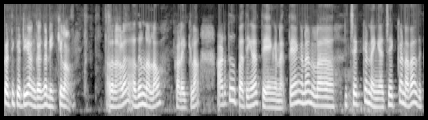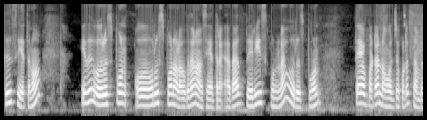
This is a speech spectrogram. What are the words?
கட்டி கட்டி அங்கங்கே நிற்கலாம் அதனால் அதுவும் நல்லா கலைக்கலாம். அடுத்தது பார்த்திங்கன்னா தேங்கெண்ணெய். தேங்கெண்ணெய் நல்லா செக்கெண்ணெய்ங்க. செக்கெண்ணெய் தான் அதுக்கு சேர்த்தணும். இது ஒரு ஸ்பூன் ஒரு ஸ்பூன் அளவுக்கு தான் நான் சேர்த்துறேன். அதாவது பெரிய ஸ்பூனில் ஒரு ஸ்பூன். தேவைப்பட்டால் நான் கொஞ்சம் கூட நம்ம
